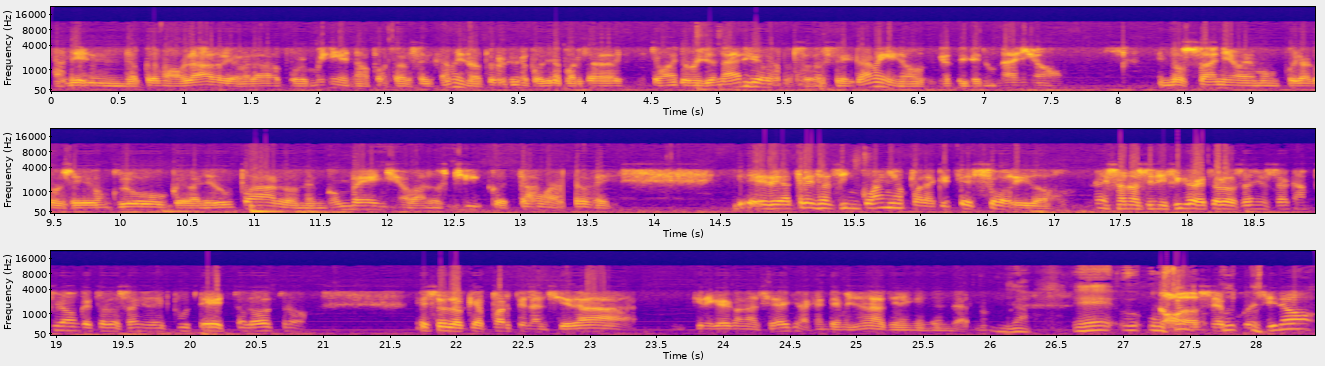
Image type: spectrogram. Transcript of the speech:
también lo que hemos hablado y hablado por mí es no aportarse el camino. Pero que me podría aportar este momento millonario, aportarse el camino. Fíjate que en un año, en dos años hemos podido conseguir un club que vaya a par, donde en convenio, van los chicos, estamos. Entonces, de a tres a cinco años para que esté sólido. Eso no significa que todos los años sea campeón, que todos los años dispute esto, lo otro. Eso es lo que aparte la ansiedad, tiene que ver con la ansiedad que la gente millonaria tiene que entender, ¿no? Ya. Eh, usted- u- porque si no,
